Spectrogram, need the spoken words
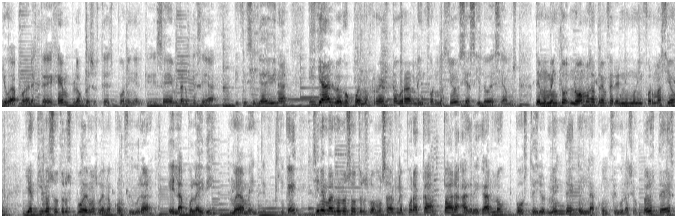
Yo voy a poner este ejemplo, pues ustedes ponen el que deseen, pero que sea difícil de adivinar, y ya luego podemos restaurar la información si así lo deseamos. De momento no vamos a transferir ninguna información y aquí nosotros podemos, bueno, configurar el Apple ID nuevamente, ¿ok? Sin embargo, nosotros vamos a darle por acá para agregarlo posteriormente en la configuración, pero ustedes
